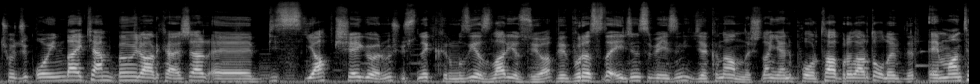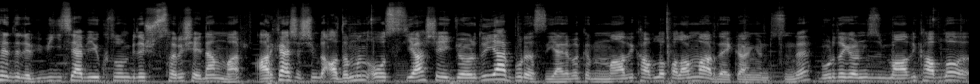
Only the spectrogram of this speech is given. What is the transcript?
çocuk oyundayken böyle arkadaşlar ee, bir siyah bir şey görmüş. Üstünde kırmızı yazılar yazıyor. Ve burası da Agency Base'in yakını anlaşılan. Yani portal buralarda olabilir. Envanterde de bir bilgisayar bir kutunun bir de şu sarı şeyden var. Arkadaşlar şimdi adamın o siyah şeyi gördüğü yer burası. Yani bakın mavi kablo falan vardı ekran görüntüsünde. Burada gördüğünüz mavi kablo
